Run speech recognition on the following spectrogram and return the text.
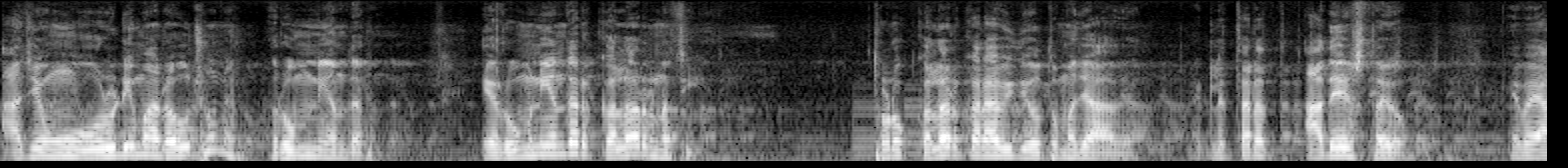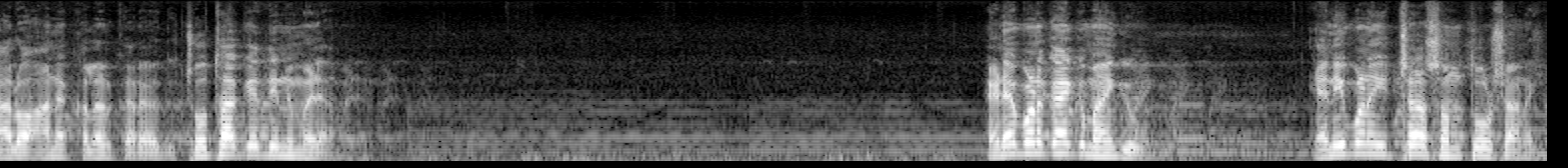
આજે હું ઓરડીમાં રહું છું ને, રૂમની અંદર. એ રૂમની અંદર કલર નથી. થોડો કલર કરાવી દો તો મજા આવે. એટલે તરત આદેશ થયો કે ભાઈ, હાલો, આને કલર કરાવી દો. ચોથા કેદીને મળ્યા. એણે પણ કંઈક માંગ્યું. એની પણ ઈચ્છા સંતોષા નહીં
